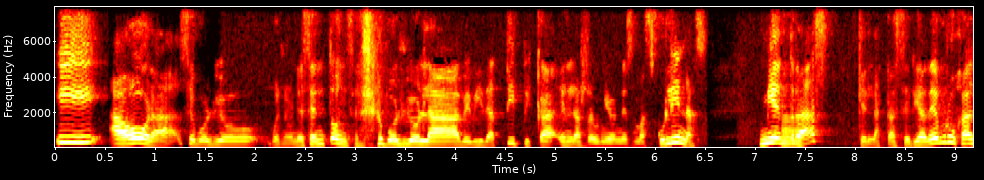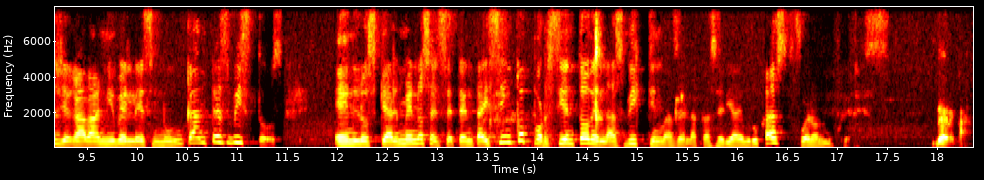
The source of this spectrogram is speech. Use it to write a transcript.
Y ahora se volvió, bueno, en ese entonces se volvió la bebida típica en las reuniones masculinas. Mientras que la cacería de brujas llegaba a niveles nunca antes vistos, en los que al menos el 75% de las víctimas de la cacería de brujas fueron mujeres. Verga.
